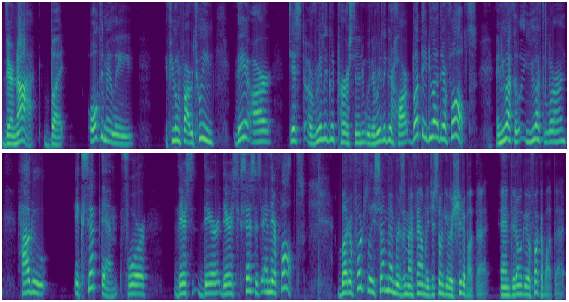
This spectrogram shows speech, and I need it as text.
they're not, but ultimately, few and far between, they are just a really good person with a really good heart, but they do have their faults. And you have to you have to learn how to accept them for their their their successes and their faults. But unfortunately, some members of my family just don't give a shit about that, and they don't give a fuck about that,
